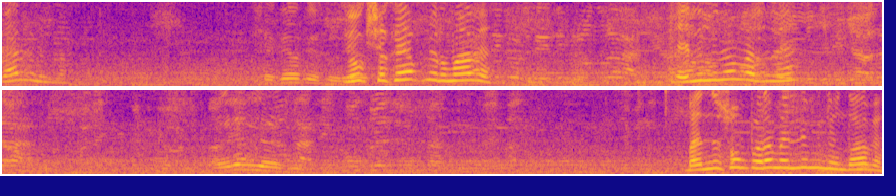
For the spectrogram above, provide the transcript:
Vermedim ben. Şaka yapıyorsunuz. Yok şaka yapmıyorum abi. 50 milyon verdim ya. ya. Öyle mi gördünüz? Bende son param 50 milyondu abi.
